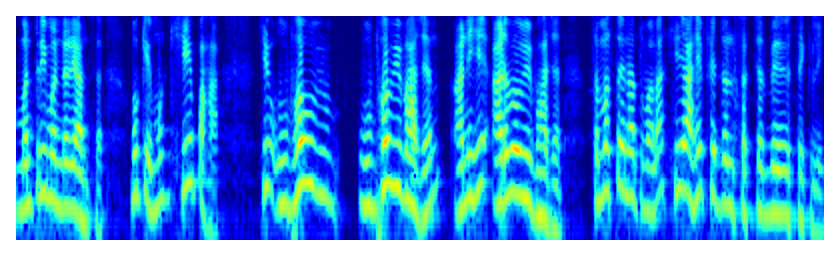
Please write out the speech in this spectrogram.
मंत्रिमंडळ यांचं. ओके मग हे पहा. हे उभं वि- उभं विभाजन आणि हे आडवं विभाजन. समजतंय ना तुम्हाला? हे आहे फेडरल स्ट्रक्चर बेसिकली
